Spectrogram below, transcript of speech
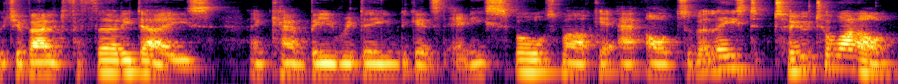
which are valid for 30 days and can be redeemed against any sports market at odds of at least 2 to 1 on,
